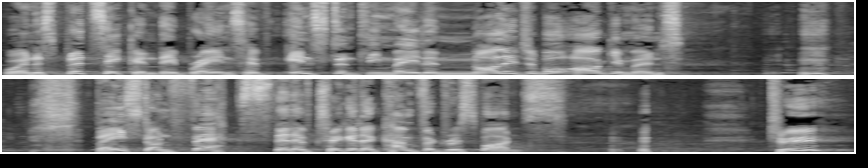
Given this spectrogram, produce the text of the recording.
Well, in a split second, their brains have instantly made a knowledgeable argument based on facts that have triggered a comfort response. True?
